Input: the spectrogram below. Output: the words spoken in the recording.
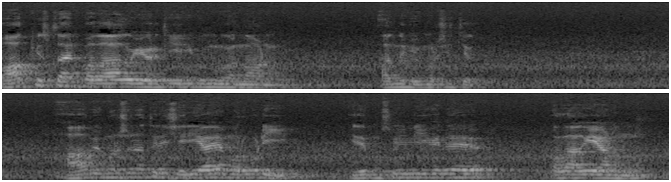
പാകിസ്ഥാൻ പതാക ഉയർത്തിയിരിക്കുന്നു എന്നാണ് അന്ന് വിമർശിച്ചത്. ആ വിമർശനത്തിന് ശരിയായ മറുപടി ഇത് മുസ്ലിം ലീഗിന്റെ പതാകയാണെന്നും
